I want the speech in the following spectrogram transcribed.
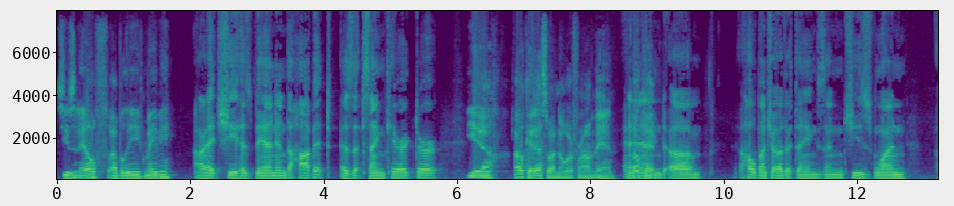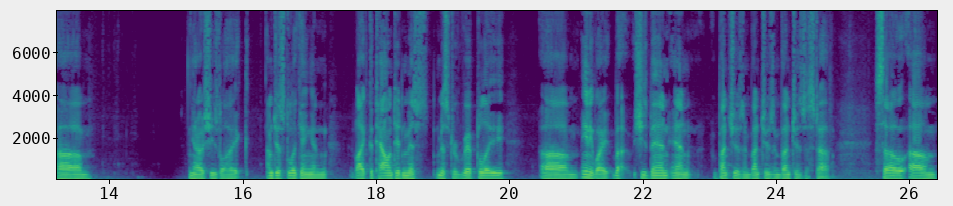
She was an elf, I believe, maybe. all right. She has been in The Hobbit as that same character. Yeah. Okay, that's where I know her from then. okay. and um, a whole bunch of other things. And she's won, um, you know, she's like, I'm just looking and like the talented Miss Mr. Ripley. Um, anyway, but she's been in bunches and bunches and bunches of stuff. So, um,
